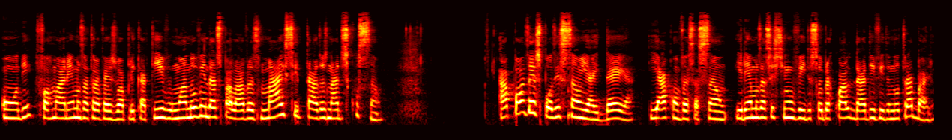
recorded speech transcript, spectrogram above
onde formaremos através do aplicativo uma nuvem das palavras mais citadas na discussão. Após a exposição e a ideia e a conversação, iremos assistir um vídeo sobre a qualidade de vida no trabalho.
